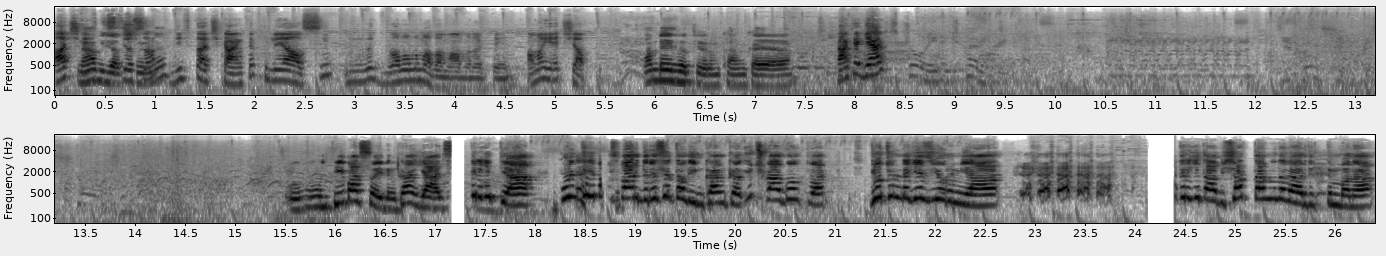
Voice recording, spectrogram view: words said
Aç Ne yapacağız istiyorsan. şimdi? Dift aç kanka. Kuleyi alsın. Biz de dalalım adamı amına koyayım. Ama geç yaptık. Ben base atıyorum kanka ya. Kanka gel. U- Ultiyi bassaydın kanka. Ya s**tir git ya. Ultiyi bas bari reset alayım kanka. 3k gold var. Götümde geziyorum ya. S**tir git abi. Shutdown'ı da verdirttin bana.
